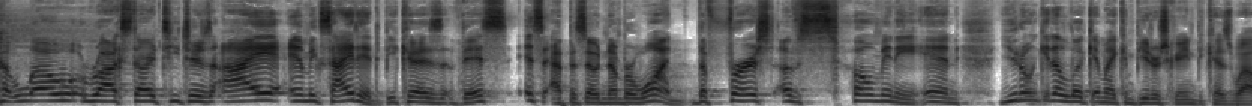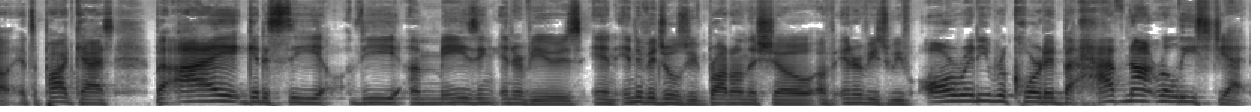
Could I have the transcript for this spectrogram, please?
Hello, Rockstar teachers. I am excited because this is episode number one, the first of so many. And you don't get to look at my computer screen because, well, it's a podcast, but I get to see the amazing interviews and individuals we've brought on the show of interviews we've already recorded but have not released yet.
